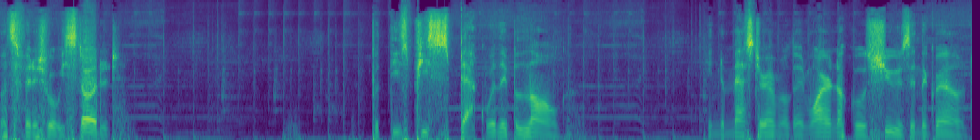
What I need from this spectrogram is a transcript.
let's finish what we started. Put these pieces back where they belong. In the Master Emerald, and why are Knuckles' shoes in the ground?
